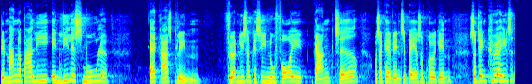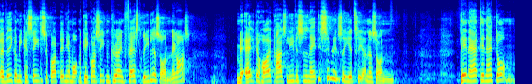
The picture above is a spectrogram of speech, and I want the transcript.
den mangler bare lige en lille smule af græsplænen, før den ligesom kan sige, nu får I gang taget, og så kan jeg vende tilbage og så prøve igen. Så den kører hele tiden. Jeg ved ikke, om I kan se det så godt den her morgen, men kan I godt se, at den kører i en fast rille sådan, ikke også? Med alt det høje græs lige ved siden af. Det er simpelthen så irriterende sådan. Den er, den er dum.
